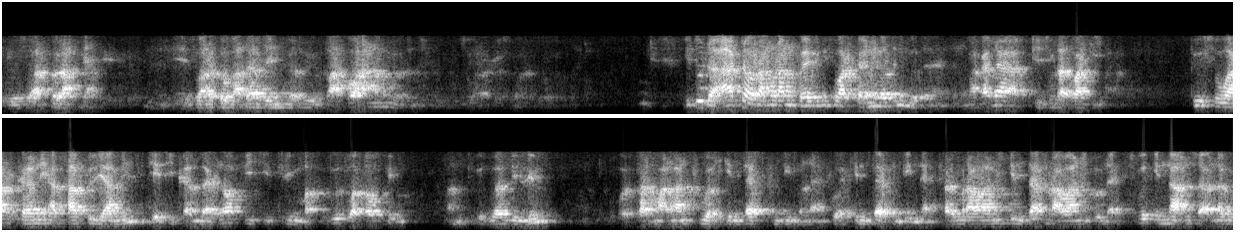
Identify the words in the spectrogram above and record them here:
Itu suarga rakyat. Suara pada sing laporan. Itu udah ada orang-orang baik ini suarga ini ini Makanya di surat wajib itu suarga ini ashabul yamin jadi gambar no visi dream maksud wa taufim dua dilim permangan dua cinta bunyi mana dua cinta bunyi mana permerawani cinta merawani guna disebut inna ansa anak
